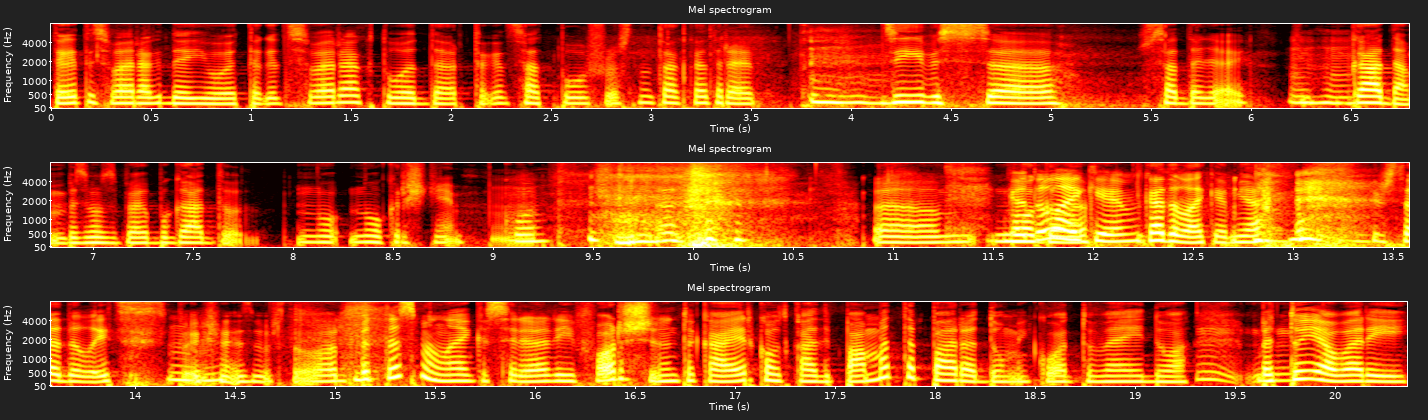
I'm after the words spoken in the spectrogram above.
Tagad es vairāk dejoju, tagad es vairāk to daru, tagad es atpūšos. Nu, tā katrai mm -hmm. dzīves uh, sadaļai, mm -hmm. gadam, bez mazliet gadu no, nokrišņiem. Mm -hmm. Um, gada laikiem. Gada laikiem, jā. ir sadalīts. Es priekšā aizmirsu to vārdu. Bet tas, man liekas, ir arī forši. Nu, ir kaut kādi pamata paradumi, ko tu veido. Mm -hmm. Bet tu jau arī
